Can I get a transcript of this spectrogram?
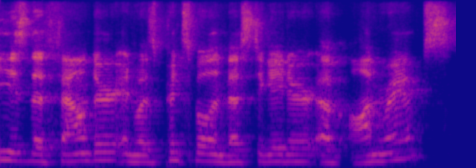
He is the founder and was principal investigator of OnRamps,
